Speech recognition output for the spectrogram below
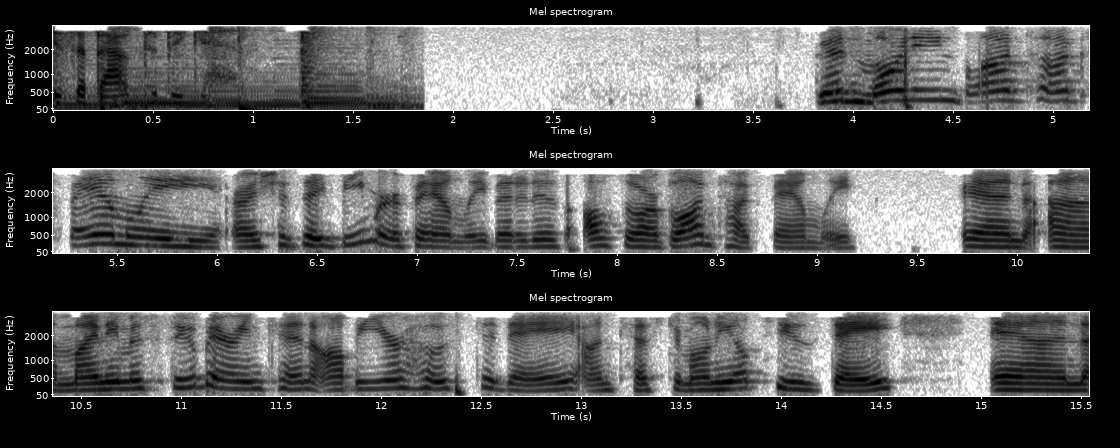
is about to begin. Good morning, Blog Talk family, or I should say BEMER family, but it is also our Blog Talk family. And um, my name is Sue Barrington. I'll be your host today on Testimonial Tuesday. And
